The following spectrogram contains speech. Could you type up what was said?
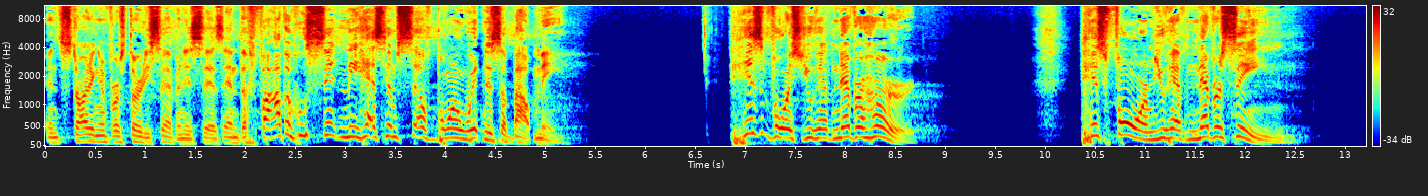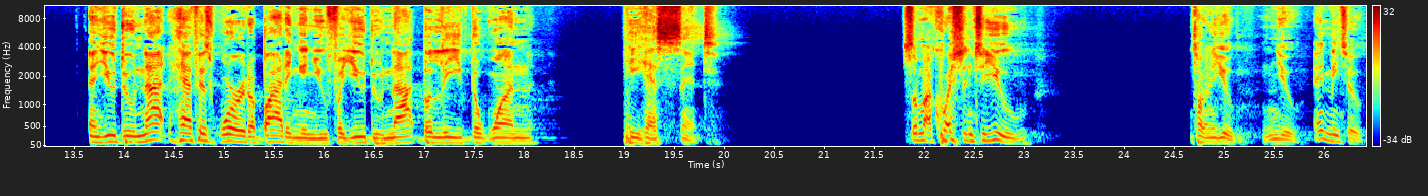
And starting in verse 37, it says, And the Father who sent me has himself borne witness about me. His voice you have never heard. His form you have never seen. And you do not have his word abiding in you, for you do not believe the one he has sent. So my question to you, I'm talking to you and you and me too.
